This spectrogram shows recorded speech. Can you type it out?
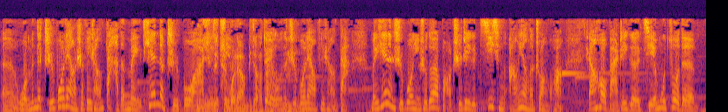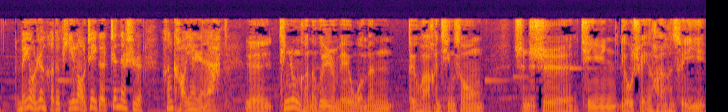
呃，我们的直播量是非常大的，每天的直播啊，你的直播量比较大，对，我的直播量非常大，每天的直播，你说都要保持这个激情昂扬的状况，然后把这个节目做的没有任何的纰漏，这个真的是很考验人啊。呃，听众可能会认为我们对话很轻松，甚至是轻云流水，好像很随意。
